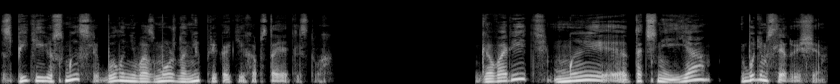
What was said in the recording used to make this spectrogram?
Сбить ее с мысли было невозможно ни при каких обстоятельствах. Говорить мы, э, точнее я, будем следующее.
